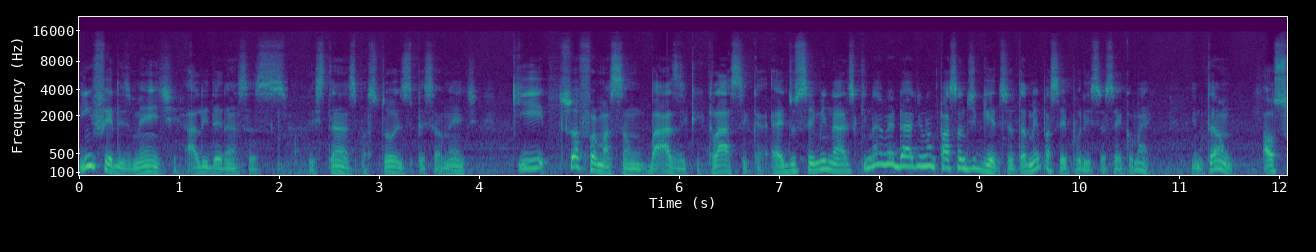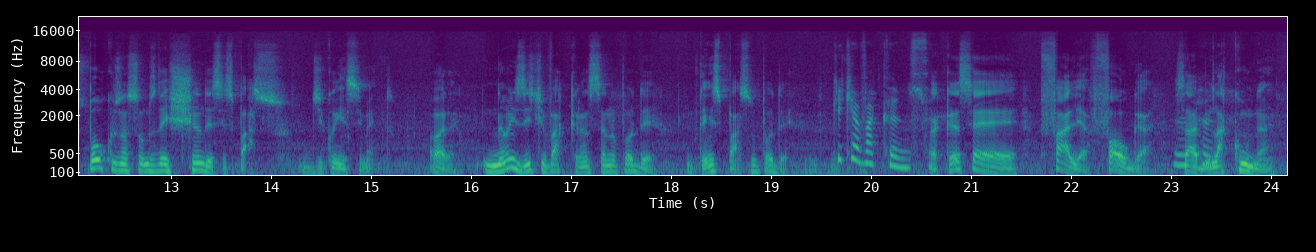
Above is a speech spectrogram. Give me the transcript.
infelizmente, há lideranças cristãs, pastores especialmente, que sua formação básica e clássica é dos seminários, que na verdade não passam de guetos. Eu também passei por isso, eu sei como é. Então, aos poucos nós fomos deixando esse espaço de conhecimento. Ora, não existe vacância no poder. Não tem espaço no poder. O que, que é vacância? Vacância é falha, folga, sabe? Lacuna. Não-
